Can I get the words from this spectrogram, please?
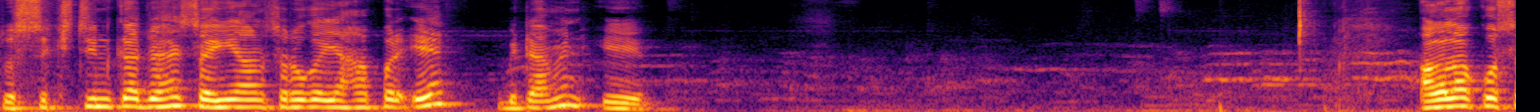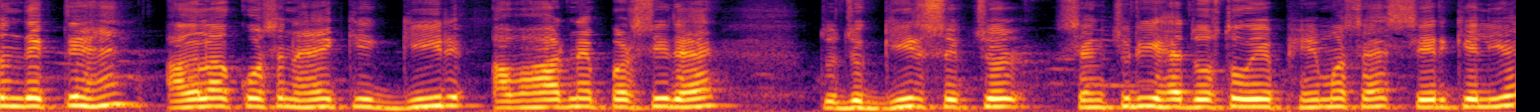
तो सिक्सटीन का जो है सही आंसर होगा यहाँ पर ए विटामिन ए अगला क्वेश्चन देखते हैं। अगला क्वेश्चन है कि गिर अभयारण्य प्रसिद्ध है। तो जो गिर सेंचुरी है दोस्तों, ये फ़ेमस है शेर के लिए।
